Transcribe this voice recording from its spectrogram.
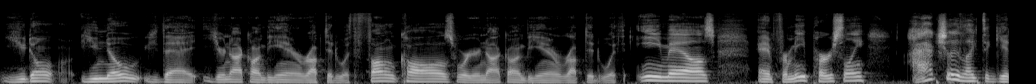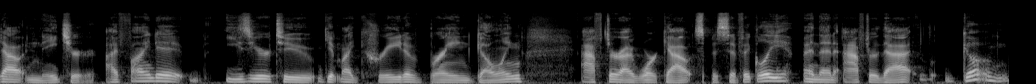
you don't you know that you're not going to be interrupted with phone calls where you're not going to be interrupted with emails. And for me personally I actually like to get out in nature. I find it easier to get my creative brain going after I work out specifically. And then after that go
